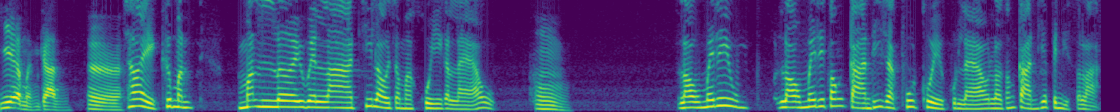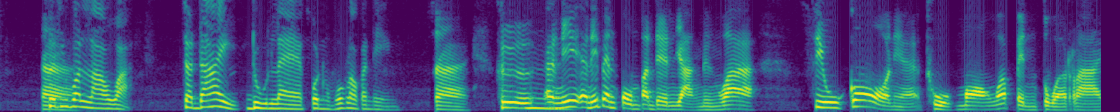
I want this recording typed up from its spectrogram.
หี้ยๆเหมือนกัน เออ ใช่คือมันมันเลยเวลาที่เราจะมาคุยกันแล้ว อืม เราไม่ได้เราไม่ได้ต้องการที่จะพูดคุยกับคุณแล้ว เราต้องการที่จะเป็นอิสระอ่าเพื่อที่ว่าเราอะ จะได้ดูแลคนของพวกเรากันเอง ใช่ คืออมอันนี้อันนี้เป็นปมประเด็นอย่างหนึ่งว่าซิลโก้เนี่ยถูกมองว่าเป็นตัวร้าย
